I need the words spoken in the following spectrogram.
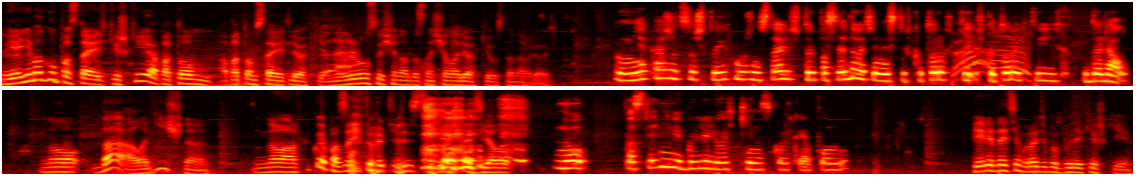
Но я не могу поставить кишки, а потом, а потом ставить легкие. Мне в любом случае надо сначала легкие устанавливать. Мне кажется, что их можно ставить в той последовательности, в, которых ты, в которой ты их удалял. Ну, да, логично. Но а в какой последовательности я это делал? Ну, последними были легкие, насколько я помню. Перед этим вроде бы были кишки.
